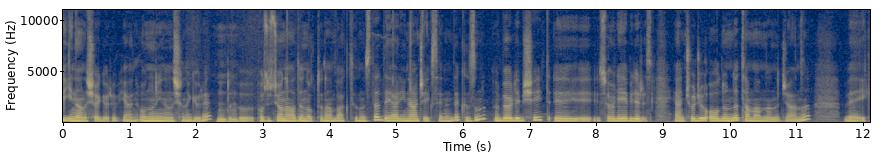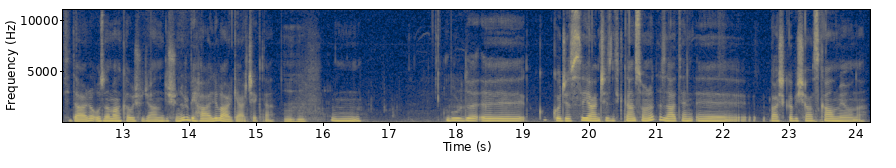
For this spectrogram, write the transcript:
bir, inanışa göre yani onun inanışına göre Hı hı. pozisyon aldığı noktadan baktığınızda değer inanç ekseninde kızın böyle bir şey e, söyleyebiliriz. Yani çocuğu olduğunda tamamlanacağını ve iktidara o zaman kavuşacağını düşünür bir hali var gerçekten. Hı hı. Hmm. Burada e, kocası yan çizdikten sonra da zaten e, başka bir şans kalmıyor ona.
